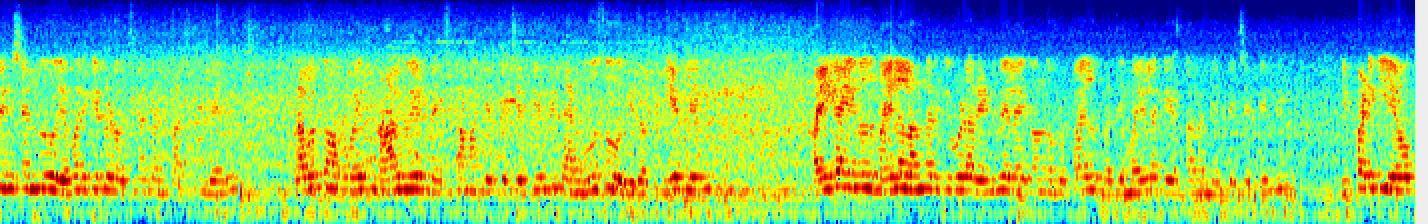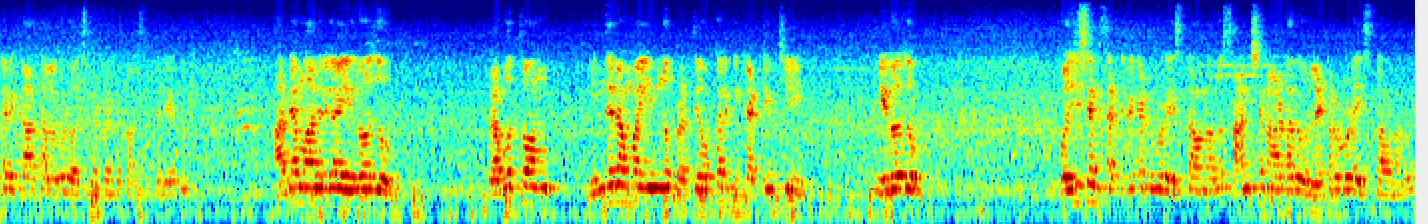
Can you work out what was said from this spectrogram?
పెన్షన్లు ఎవరికి కూడా వచ్చినటువంటి పరిస్థితి లేదు. ప్రభుత్వం ఒకవైపు నాలుగు వేలు పెంచుతామని చెప్పి చెప్పింది. దాని ఊసు ఈరోజు తీయట్లేదు. పైగా ఈరోజు మహిళలందరికీ కూడా రెండు వేల ఐదు వందల రూపాయలు ప్రతి మహిళకి వేస్తానని చెప్పి చెప్పింది. ఇప్పటికీ ఏ ఒక్కరి ఖాతాలో కూడా వచ్చినటువంటి పరిస్థితి లేదు. అదే మాదిరిగా ఈరోజు ప్రభుత్వం ఇందిరమ్మ ఇండ్లు ప్రతి ఒక్కరికి కట్టించి ఈరోజు పొజిషన్ సర్టిఫికెట్ కూడా ఇస్తూ ఉన్నారు. శాంక్షన్ ఆర్డర్ లెటర్ కూడా ఇస్తూ ఉన్నారు.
